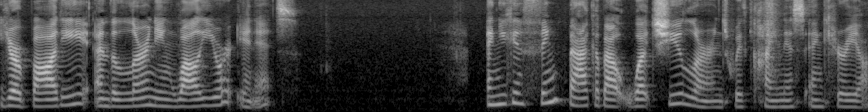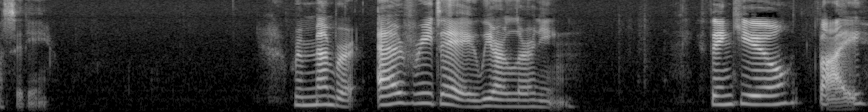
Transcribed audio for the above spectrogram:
your body and the learning while you're in it. And you can think back about what you learned with kindness and curiosity. Remember, every day we are learning. Thank you. Bye.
